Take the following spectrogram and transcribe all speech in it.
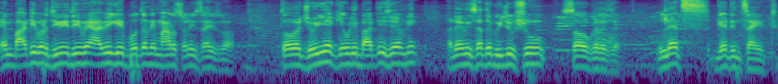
એમ બાટી પર ધીમે ધીમે આવી ગઈ પોતાની માણસોની સાઇઝમાં તો હવે જોઈએ કેવડી બાટી છે એમની અને એની સાથે બીજું શું સર્વ કરે છે. લેટ્સ ગેટ ઇન સાઇટ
